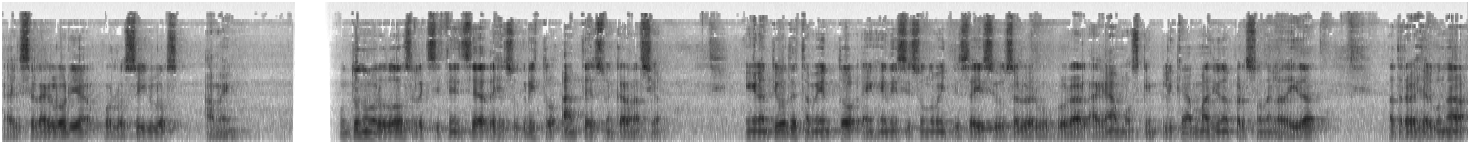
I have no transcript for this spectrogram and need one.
A Él la gloria por los siglos. Amén. Punto número dos, la existencia de Jesucristo antes de su encarnación. En el Antiguo Testamento, en Génesis 1.26, se usa el verbo plural hagamos, que implica más de una persona en la deidad, a través de algunas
